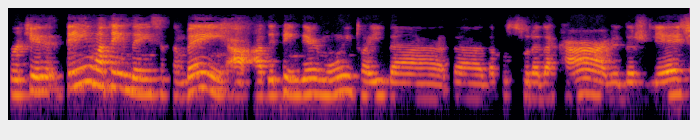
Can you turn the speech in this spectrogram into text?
Porque tem uma tendência também a, a depender muito aí da, da, da postura da Carla e da Juliette,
